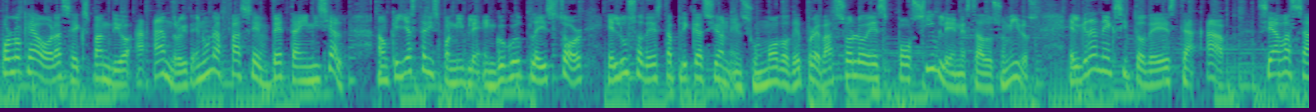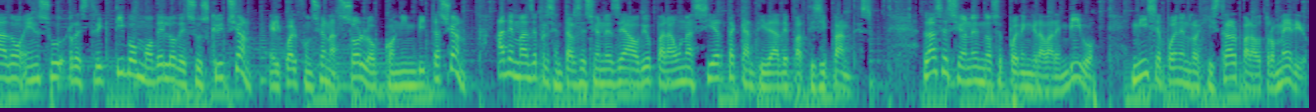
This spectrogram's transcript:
por lo que ahora se expandió a Android en una fase beta inicial. Aunque ya está disponible en Google Play Store, el uso de esta aplicación en su modo de prueba solo es posible en Estados Unidos. El gran éxito de esta app se ha basado en su restrictivo modelo de suscripción, el cual funciona solo con invitación, además de presentar sesiones de audio para una cierta cantidad de participantes. Las sesiones no se pueden grabar en vivo, ni se pueden registrar para otro medio.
